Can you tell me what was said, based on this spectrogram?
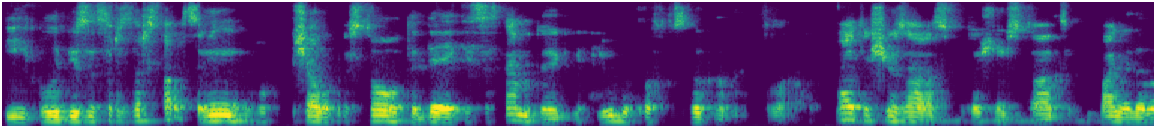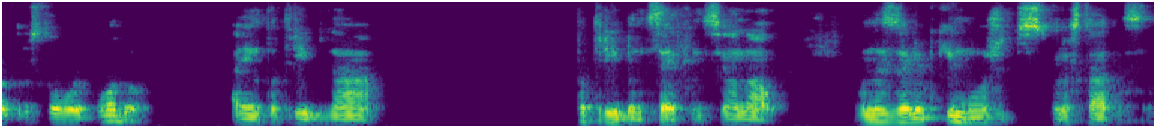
І коли бізнес розростався, він почав використовувати деякі системи, до яких люди просто звикли працювати. Навіть якщо зараз в поточній ситуації компанія не використовує оду, а їм потрібна, потрібен цей функціонал, вони залюбки можуть скористатися,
